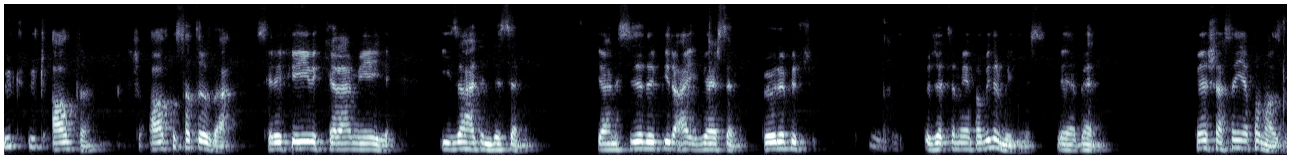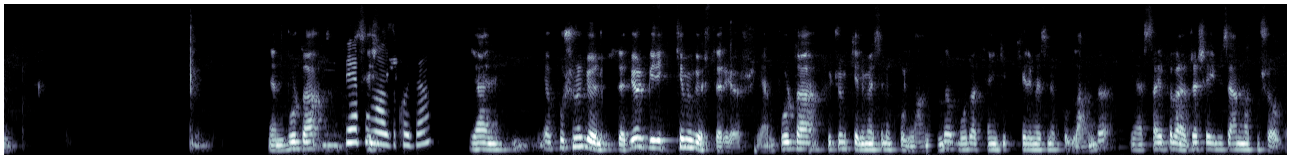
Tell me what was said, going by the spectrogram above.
3 3 6 şu 6 satırda Selefiye'yi ve Kelamiye'yi izah edin desem yani size de bir ay versem böyle bir özetleme yapabilir miydiniz? Veya ben? Ben şahsen yapamazdım. Yani burada Biz de yapamazdık hocam. yani ya bu şunu gösteriyor, birikimi gösteriyor. Yani burada hücum kelimesini kullandı, burada tenkit kelimesini kullandı. Yani sayfalarca şey bize anlatmış oldu.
